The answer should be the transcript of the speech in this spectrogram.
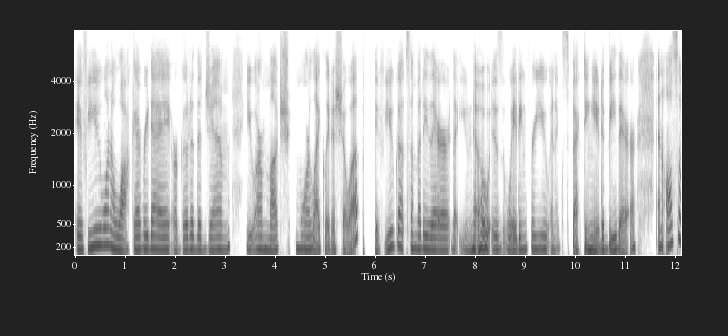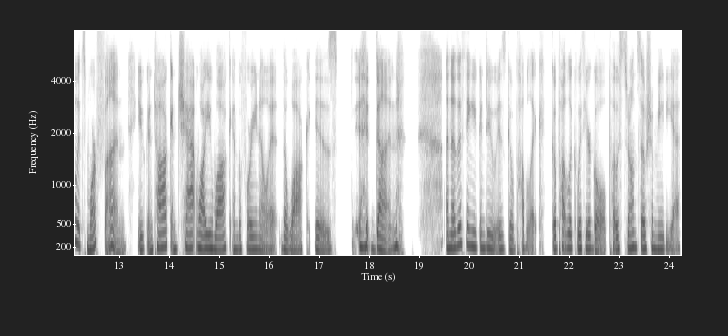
If you want to walk every day or go to the gym, you are much more likely to show up if you've got somebody there that you know is waiting for you and expecting you to be there. And also, it's more fun. You can talk and chat while you walk, and before you know it, the walk is done. Another thing you can do is go public. Go public with your goal, post it on social media,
